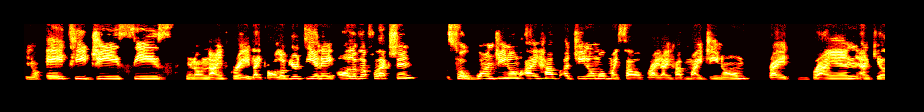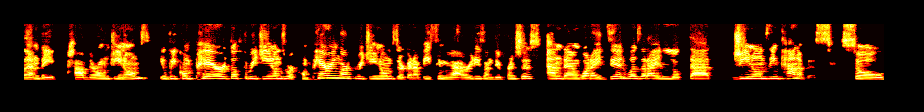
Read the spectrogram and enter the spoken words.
you know, A, T, G, C's, you know, ninth grade, like all of your DNA, all of the collection. So one genome, I have a genome of myself, right? I have my genome, right? Brian and Kellen, they have their own genomes. If we compare the three genomes, we're comparing our three genomes. There are going to be similarities and differences. And then what I did was that I looked at genomes in cannabis. So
